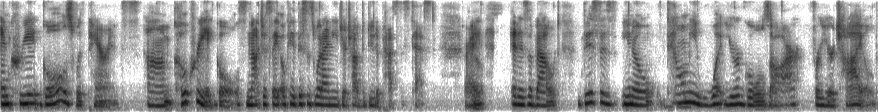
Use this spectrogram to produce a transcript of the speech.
and create goals with parents, um, co create goals, not just say, okay, this is what I need your child to do to pass this test, right? Yeah. It is about this is, you know, tell me what your goals are for your child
